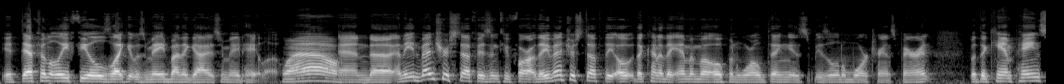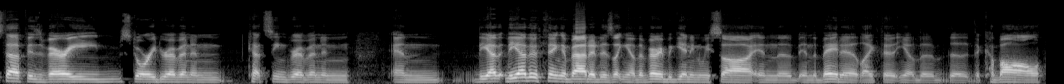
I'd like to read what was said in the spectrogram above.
It definitely feels like it was made by the guys who made Halo. Wow. And uh, and the adventure stuff isn't too far. The adventure stuff, the o- the kind of the MMO open world thing is is a little more transparent. But the campaign stuff is very story driven and cutscene driven. And and the other the other thing about it is like you know the very beginning we saw in the in the beta like the you know the the, the cabal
